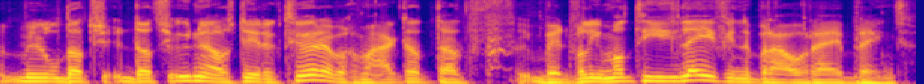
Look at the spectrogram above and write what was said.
ik bedoel, dat, ze- dat ze u nu als directeur hebben gemaakt... Dat, dat, u bent wel iemand die leven in de brouwerij brengt.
